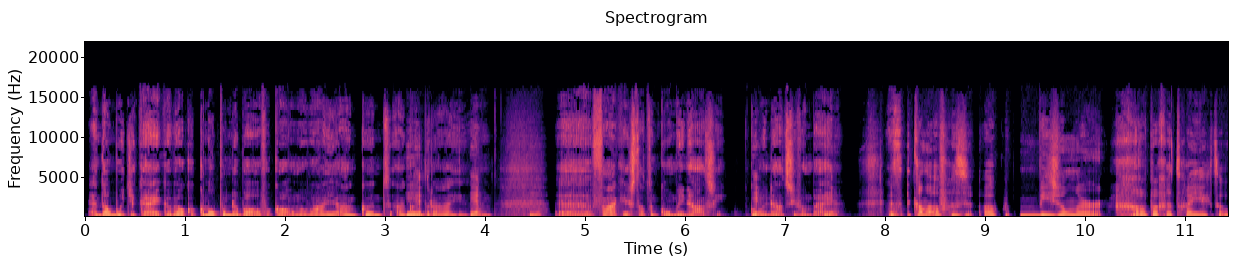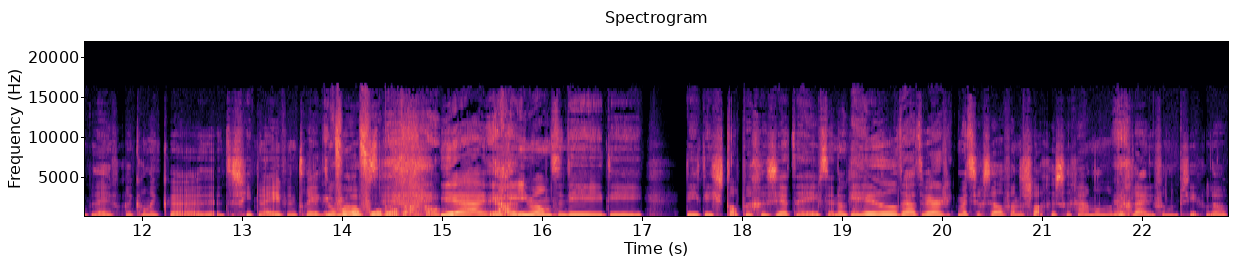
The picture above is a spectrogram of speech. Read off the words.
En dan moet je kijken welke knoppen erboven komen waar je aan kunt, aan kunt draaien. En, uh, vaak is dat een combinatie. Combinatie van beide. Het kan overigens ook bijzonder grappige trajecten opleveren. Kan ik, uh, het schiet nu even een traject ik door mijn hoofd. een voorbeeld aankomen. Ja, ja, iemand die, die, die die stappen gezet heeft. En ook heel daadwerkelijk met zichzelf aan de slag is gegaan. Onder de ja. begeleiding van een psycholoog.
